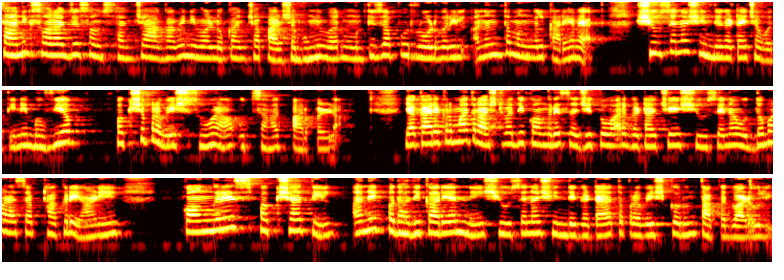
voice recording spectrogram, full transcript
स्थानिक स्वराज्य संस्थांच्या आगामी निवडणुकांच्या पार्श्वभूमीवर मूर्तिजापूर रोडवरील अनंत मंगल कार्यालयात शिवसेना शिंदे गटाच्या वतीने भव्य पक्षप्रवेश सोहळा उत्साहात पार पडला. या कार्यक्रमात राष्ट्रवादी काँग्रेस अजित पवार गटाचे शिवसेना उद्धव बाळासाहेब ठाकरे आणि काँग्रेस पक्षातील अनेक पदाधिकाऱ्यांनी शिवसेना शिंदे गटात प्रवेश करून ताकद वाढवली.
